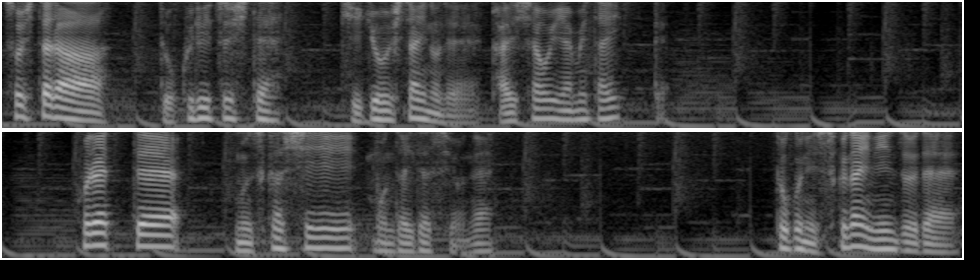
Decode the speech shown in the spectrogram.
そしたら、独立して起業したいので会社を辞めたいって。これって難しい問題ですよね。特に少ない人数で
